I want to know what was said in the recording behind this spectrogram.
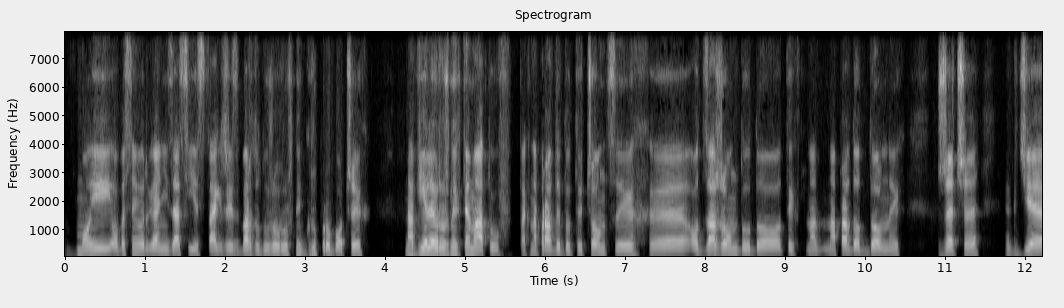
w mojej obecnej organizacji jest tak, że jest bardzo dużo różnych grup roboczych na wiele różnych tematów, tak naprawdę dotyczących e, od zarządu do tych na, naprawdę oddolnych rzeczy, gdzie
